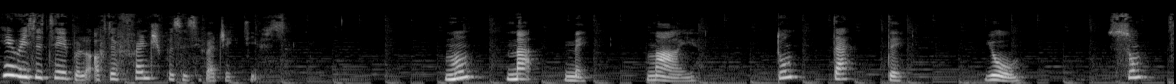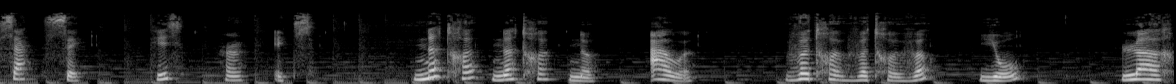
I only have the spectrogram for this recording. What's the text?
Here is a table of the French possessive adjectives. Mon, ma, mes, my, ton, ta, tes, your, son, sa, ses, his, her, its. Notre, notre, no, our. Votre, votre, ve, your. Leur,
